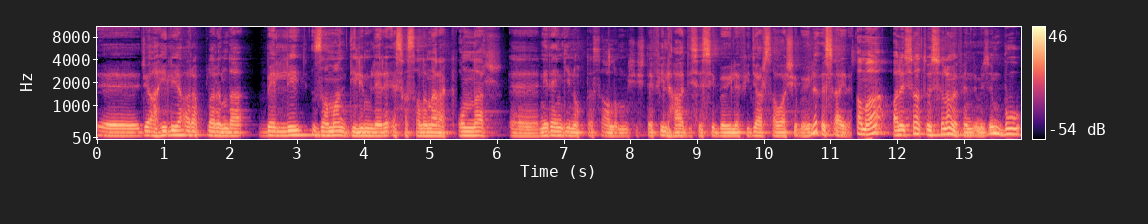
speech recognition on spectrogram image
e, cahiliye Araplarında belli zaman dilimleri esas alınarak onlar e, nirengi noktası alınmış işte fil hadisesi böyle ficar savaşı böyle vesaire. Ama aleyhissalatü vesselam Efendimizin bu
